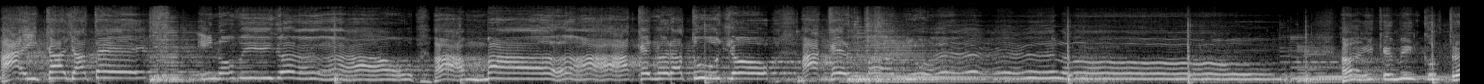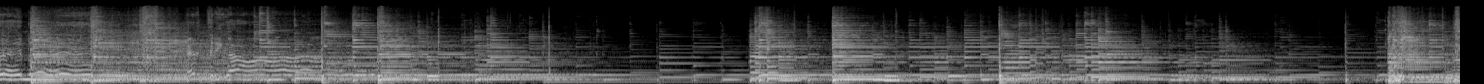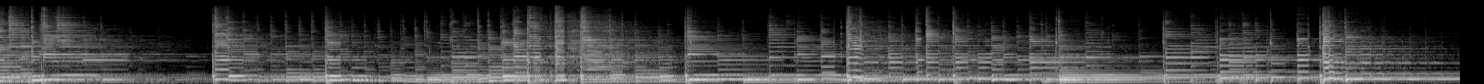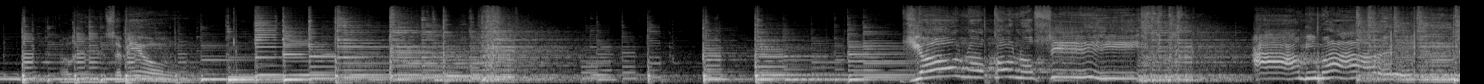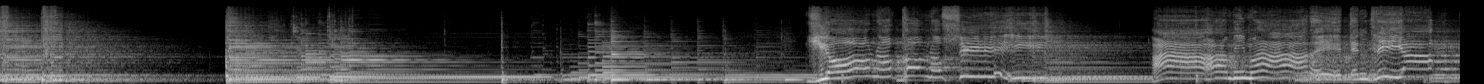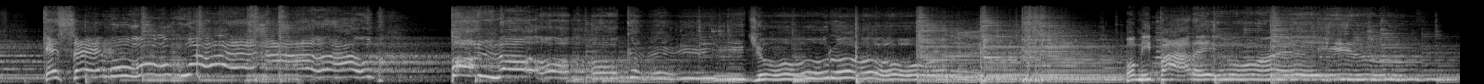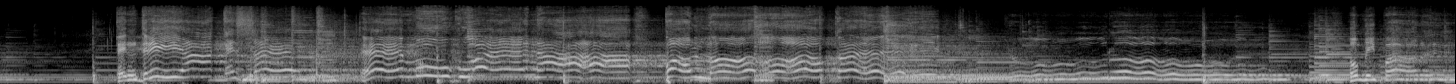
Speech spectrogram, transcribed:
Ay, cállate y no digas más que no era tuyo aquel pañuelo. Ay, que me encontré en ese Tendría que ser muy buena por lo que lloró. O mi padre tendría que ser mi padre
